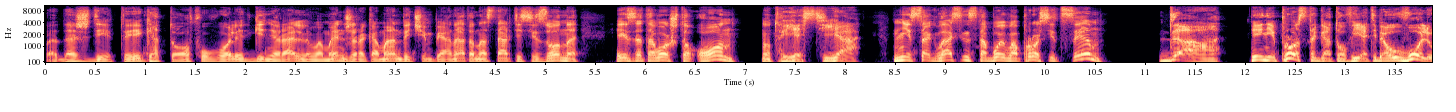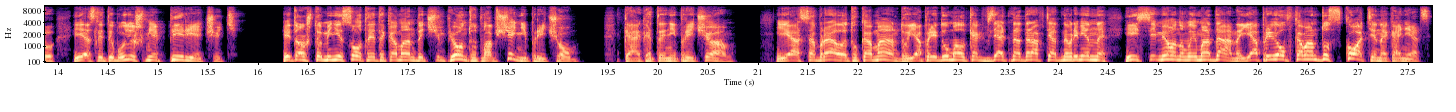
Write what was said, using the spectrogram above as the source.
Подожди, ты готов уволить генерального менеджера команды чемпионата на старте сезона из-за того, что он, ну то есть я, не согласен с тобой в вопросе цен? Да, и не просто готов, я тебя уволю, если ты будешь мне перечить. И то, что Миннесота — это команда-чемпион, тут вообще ни при чем. Как это ни при чем? Я собрал эту команду, я придумал, как взять на драфте одновременно и Семенова, и Мадана. Я привел в команду Скотти, наконец.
